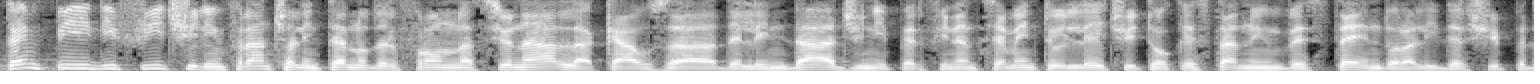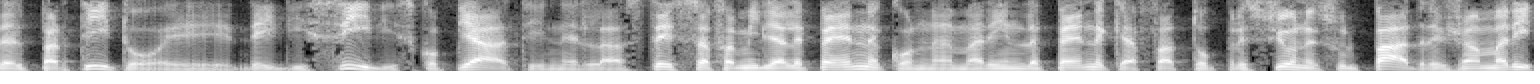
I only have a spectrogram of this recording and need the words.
Tempi difficili in Francia all'interno del Front National a causa delle indagini per finanziamento illecito che stanno investendo la leadership del partito e dei dissidi scoppiati nella stessa famiglia Le Pen con Marine Le Pen che ha fatto pressione sul padre Jean-Marie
